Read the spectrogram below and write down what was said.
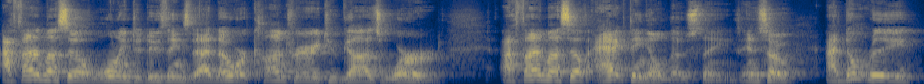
I find myself wanting to do things that I know are contrary to God's word. I find myself acting on those things. And so I don't really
